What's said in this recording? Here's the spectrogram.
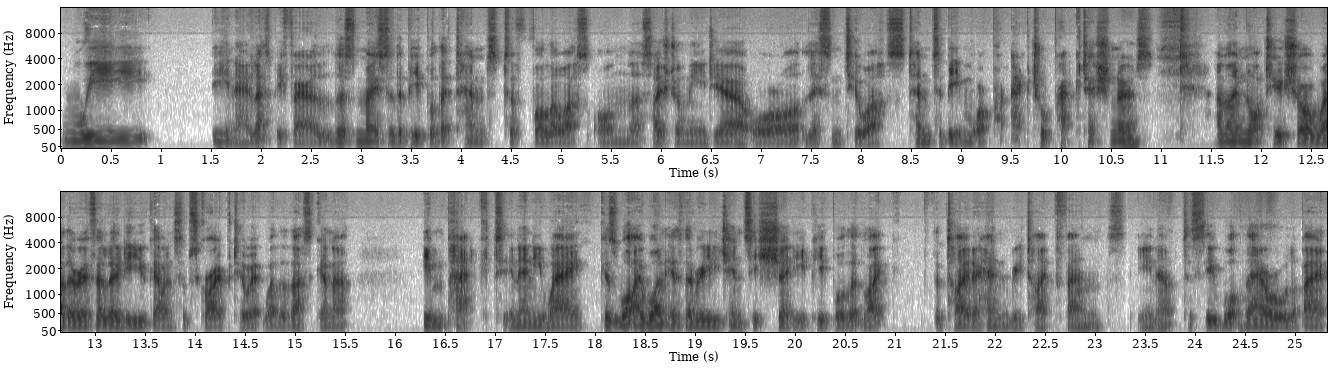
we you know, let's be fair, there's most of the people that tend to follow us on the social media or listen to us tend to be more actual practitioners. And I'm not too sure whether if of you go and subscribe to it, whether that's to impact in any way. Because what I want is the really chintzy, shitty people that like the Tyler Henry type fans, you know, to see what they're all about.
